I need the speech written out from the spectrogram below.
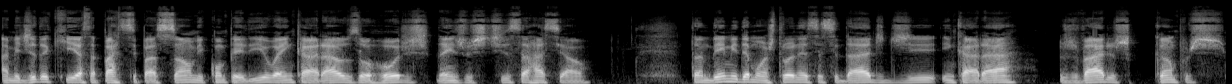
À medida que essa participação me compeliu a encarar os horrores da injustiça racial. Também me demonstrou a necessidade de encarar os vários campos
